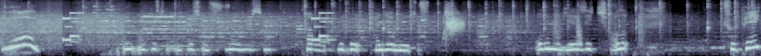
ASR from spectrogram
Wow! Arkadaşlar arkadaşlar şuraya olmasın. Tamam bunu kendi yerine götür. Oğlum bu gerizekalı köpek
